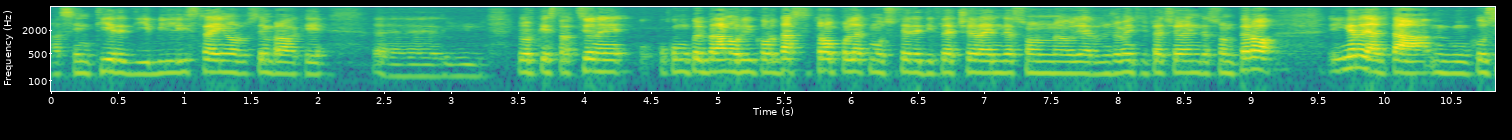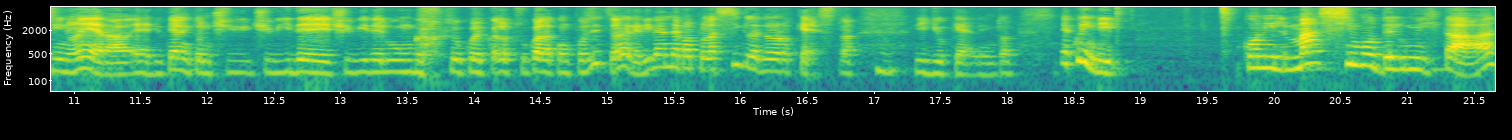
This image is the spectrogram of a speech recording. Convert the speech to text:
a sentire di Billy Straynor sembrava che eh, l'orchestrazione o comunque il brano ricordasse troppo le atmosfere di Fletcher Henderson o gli arrangiamenti di Fletcher Henderson però in realtà mh, così non era. E Duke Ellington ci, ci vide, ci vide lungo su, quel- su quella composizione che divenne proprio la sigla dell'orchestra di Duke Ellington. E quindi con il massimo dell'umiltà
